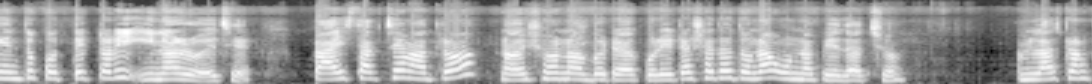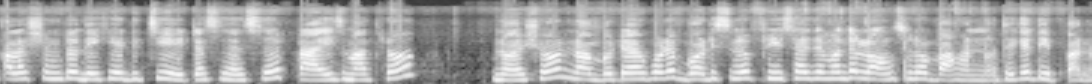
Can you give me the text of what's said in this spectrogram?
কিন্তু প্রত্যেকটারই ইনার রয়েছে। প্রাইস থাকছে মাত্র নয়শো নব্বই টাকা করে। এটার সাথে তোমরা উন্না পেয়ে যাচ্ছ। আমি লাস্ট ওয়ান কালেকশনটা দেখিয়ে দিচ্ছি, এটা আছে প্রাইস মাত্র নয়শো নব্বই টাকা করে। বডি ছিল ফ্রি সাইজের মধ্যে লং ছিল বাহান্ন থেকে তিপ্পান্ন।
